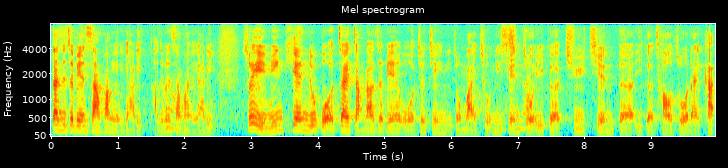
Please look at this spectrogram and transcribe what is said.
但是这边上方有压力，好这边上方有压力。嗯所以明天如果再涨到这边，我就建议你做卖出，你先做一个区间的一个操作来看。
